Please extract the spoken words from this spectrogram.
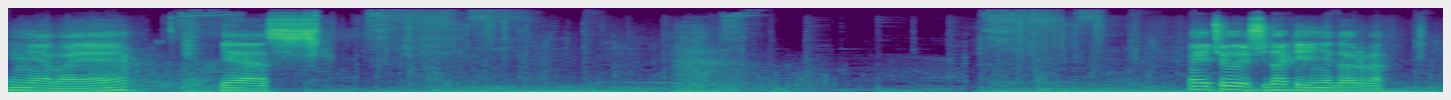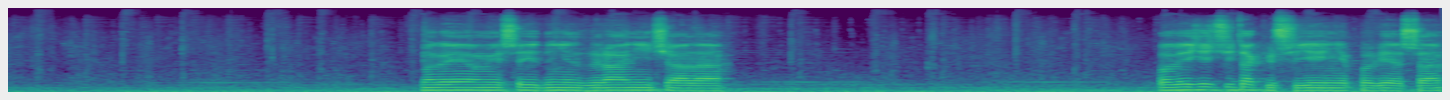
Nie ma jej. Jest. No i czuję, i tak jej nie dorwę. Mogę ją jeszcze jedynie zranić, ale... Powiedzieć i tak już jej nie powieszę.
